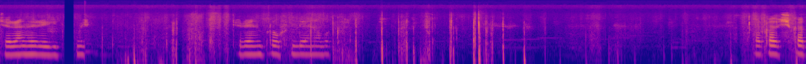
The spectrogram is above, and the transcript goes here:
Ceren nereye gitmiş? Ceren'in profillerine bak. Arkadaşlık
